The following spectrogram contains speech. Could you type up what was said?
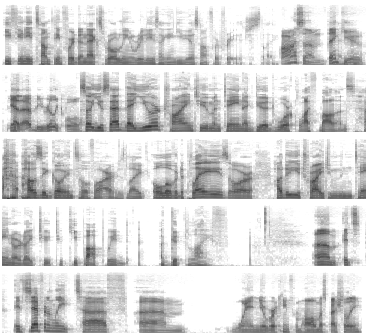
if you need something for the next rolling release, I can give you a song for free. It's just like awesome. Thank yeah, you. Yeah, that'd be really cool. So you said that you are trying to maintain a good work-life balance. How's it going so far? Is like all over the place, or how do you try to maintain or like to to keep up with a good life? Um, it's it's definitely tough um, when you're working from home, especially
